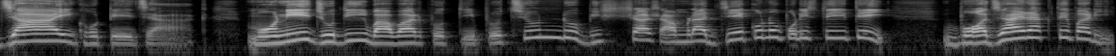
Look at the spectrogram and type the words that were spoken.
যাই ঘটে যাক। মনে যদি বাবার প্রতি প্রচণ্ড বিশ্বাস আমরা যে কোনো পরিস্থিতিতেই বজায় রাখতে পারি,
